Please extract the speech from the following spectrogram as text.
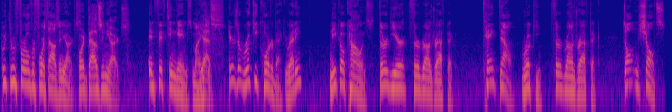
who threw for over 4,000 yards. 4,000 yards. in 15 games, mind Yes. you. Here's a rookie quarterback. You ready? Nico Collins, third year, third round draft pick. Tank Dell, rookie, third round draft pick. Dalton Schultz,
